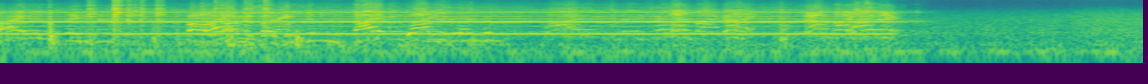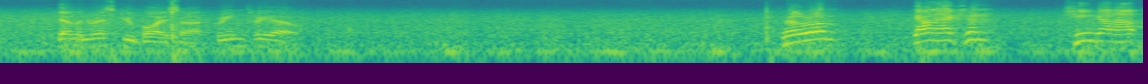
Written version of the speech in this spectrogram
Diving station. Diving station. Diving station. Stand by, got it. Stand by, got it. German sir. Green 3-0. Drill room. Gun action. Machine gun up.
